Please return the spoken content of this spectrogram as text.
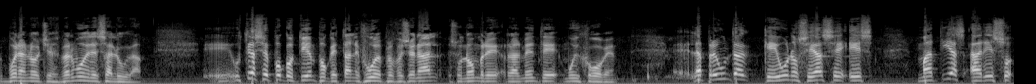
buenas noches, Bermúdez le saluda. Eh, usted hace poco tiempo que está en el fútbol profesional, es un hombre realmente muy joven. Eh, la pregunta que uno se hace es, Matías Arezo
